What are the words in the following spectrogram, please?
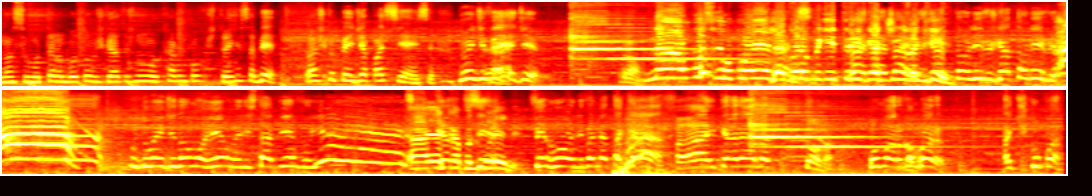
Nossa, o Mutano botou os gatos num lugar um pouco estranho. Quer saber? Eu acho que eu perdi a paciência. Duende é. Verde! Pronto. Não, você derrubou ele! Agora eu peguei três vai, gatinhos vai, vai. aqui. Os gatos estão livres, os gatos estão livres. Ah! O Duende não morreu, ele está vivo. Yes! Ai, Quero acaba dizer, com ele. Ferrou, ele vai me atacar. Ai, caramba. Toma. Vambora, Toma. vambora. Ai, desculpa.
